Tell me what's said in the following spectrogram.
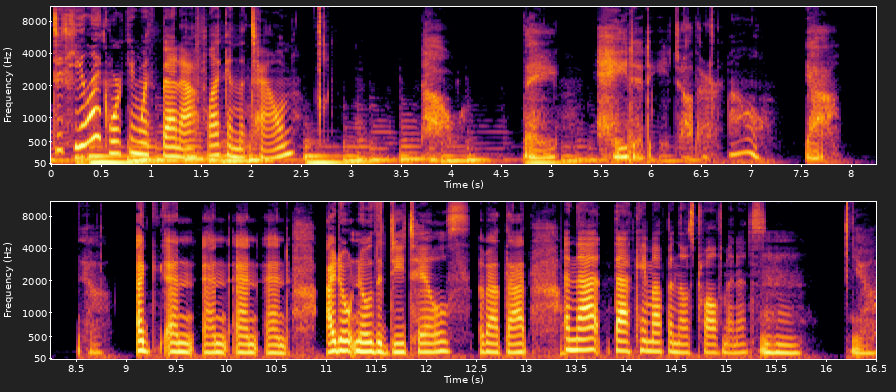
did he like working with Ben Affleck in The Town? No. They hated each other. Oh. Yeah. Yeah. I, and and and and I don't know the details about that. And that that came up in those 12 minutes. Mm-hmm. Yeah.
